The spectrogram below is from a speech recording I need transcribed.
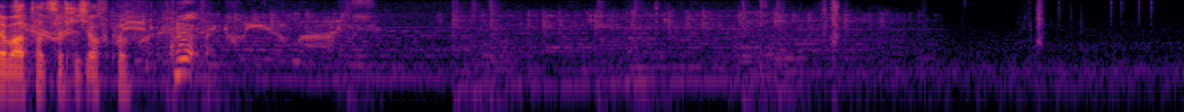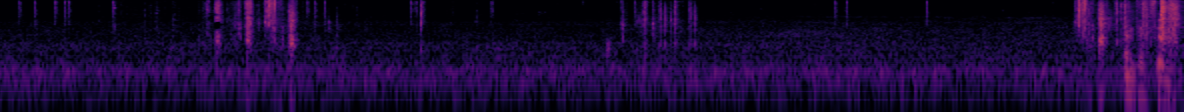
Der war tatsächlich AFK. MP5.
